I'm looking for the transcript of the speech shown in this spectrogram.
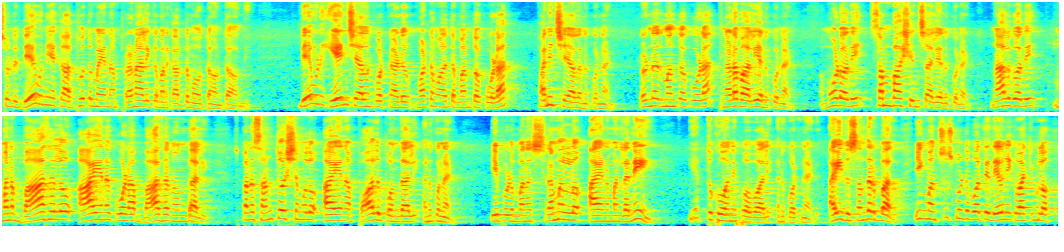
చూడండి దేవుని యొక్క అద్భుతమైన ప్రణాళిక మనకు అర్థమవుతూ ఉంటా ఉంది. దేవుడు ఏం చేయాలనుకుంటున్నాడు? మొట్టమొదట మనతో కూడా పని చేయాలనుకున్నాడు. రెండోది మనతో కూడా నడవాలి అనుకున్నాడు. మూడోది సంభాషించాలి అనుకున్నాడు. నాలుగోది మన బాధలో ఆయన కూడా బాధ నొందాలి. మన సంతోషములో ఆయన పాలు పొందాలి అనుకున్నాడు. ఇప్పుడు మన శ్రమల్లో ఆయన మనల్ని ఎత్తుకొని పోవాలి అనుకుంటున్నాడు. ఐదు సందర్భాలు. ఇంక మనం చూసుకుంటూ పోతే దేవునికి వాక్యంలో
